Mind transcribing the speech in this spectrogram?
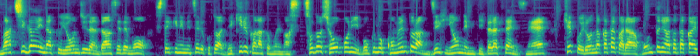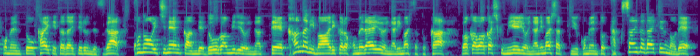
間違いなく40代の男性でも素敵に見せることはできるかなと思います。その証拠に僕のコメント欄ぜひ読んでみていただきたいんですね。結構いろんな方から本当に温かいコメントを書いていただいてるんですが、この1年間で動画を見るようになって、なり周りから褒められるようになりましたとか、若々しく見えるようになりましたっていうコメントたくさんいただいているので、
